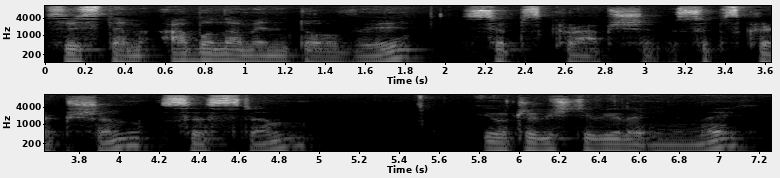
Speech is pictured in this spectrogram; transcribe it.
system abonamentowy, subscription, subscription system i oczywiście wiele innych.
